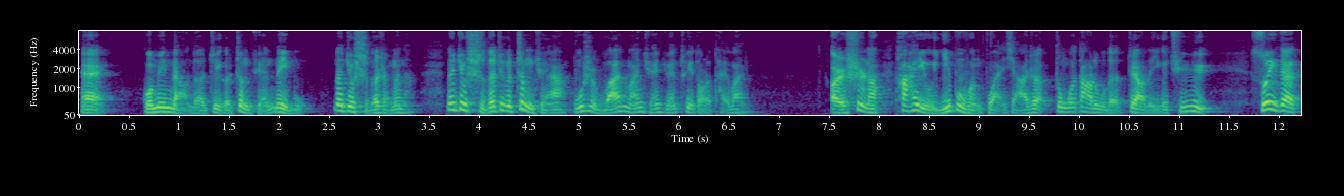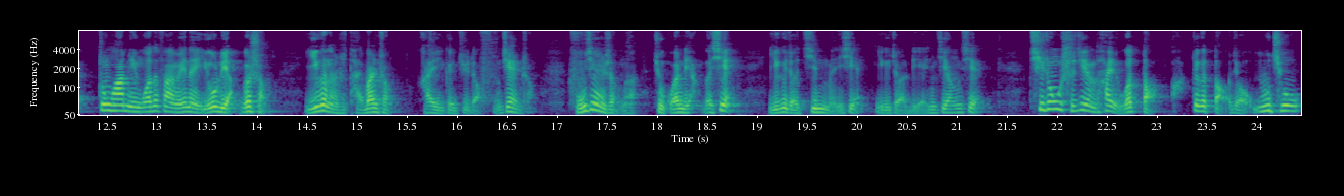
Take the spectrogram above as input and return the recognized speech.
哎，国民党的这个政权内部，那就使得什么呢？那就使得这个政权啊不是完完全全退到了台湾，而是呢，它还有一部分管辖着中国大陆的这样的一个区域。所以在中华民国的范围内有两个省，一个呢是台湾省，还有一个就叫福建省。福建省呢就管两个县，一个叫金门县，一个叫连江县。其中实际上它有个岛啊，这个岛叫乌丘，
